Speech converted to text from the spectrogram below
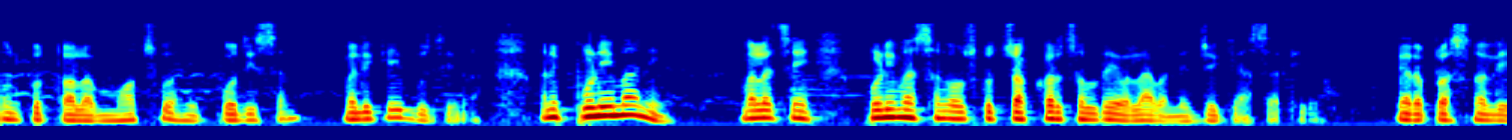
उनको तल म छु अनि पोजिसन मैले केही बुझिनँ। अनि पूर्णिमा नि? मलाई चाहिँ पूर्णिमासँग उसको चक्कर चल्दै होला भन्ने जिज्ञासा थियो। मेरो प्रश्नले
